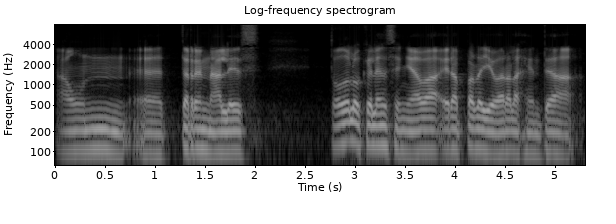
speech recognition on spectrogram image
aún eh, terrenales. Todo lo que él enseñaba era para llevar a la gente a,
